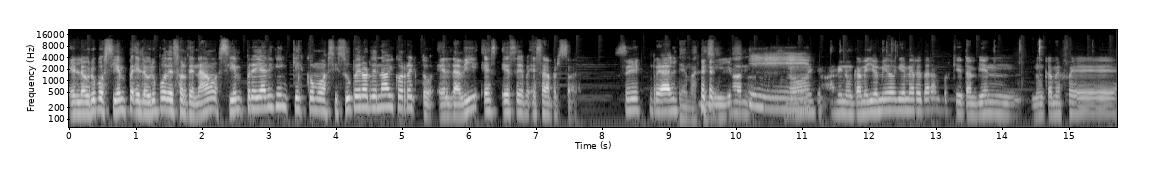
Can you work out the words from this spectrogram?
en los grupos siempre, en los grupos desordenados, siempre hay alguien que es como así súper ordenado y correcto. El David es ese, esa persona. Sí, real. Que sí. Y yo, Y no, yo- a mí nunca me dio miedo que me retaran porque también nunca me fue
